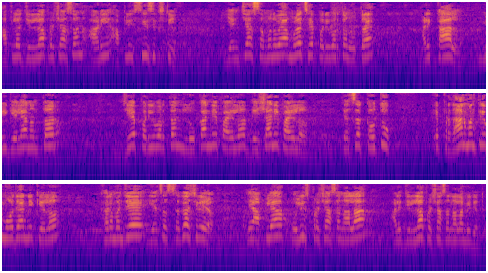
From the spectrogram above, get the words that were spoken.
आपलं जिल्हा प्रशासन आणि आपली सी सिक्स्टी यांच्या समन्वयामुळेच हे परिवर्तन होत आहे. आणि काल मी गेल्यानंतर जे परिवर्तन लोकांनी पाहिलं देशाने पाहिलं त्याचं कौतुक हे प्रधानमंत्री महोदयांनी केलं. खरं म्हणजे याचं सगळं श्रेय हे आपल्या पोलीस प्रशासनाला आणि जिल्हा प्रशासनाला मी देतो.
